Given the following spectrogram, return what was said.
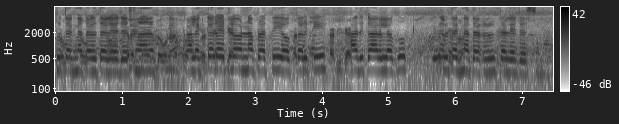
కృతజ్ఞతలు తెలియజేస్తున్నాను. కలెక్టరేట్లో ఉన్న ప్రతి ఒక్కరికి అధికారులకు కృతజ్ఞతలు తెలియజేస్తున్నాను.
